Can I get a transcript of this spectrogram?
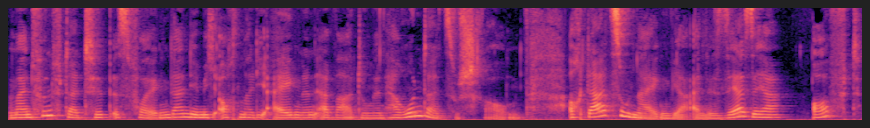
Mein fünfter Tipp ist folgender, nämlich auch mal die eigenen Erwartungen herunterzuschrauben. Auch dazu neigen wir alle sehr, sehr oft,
